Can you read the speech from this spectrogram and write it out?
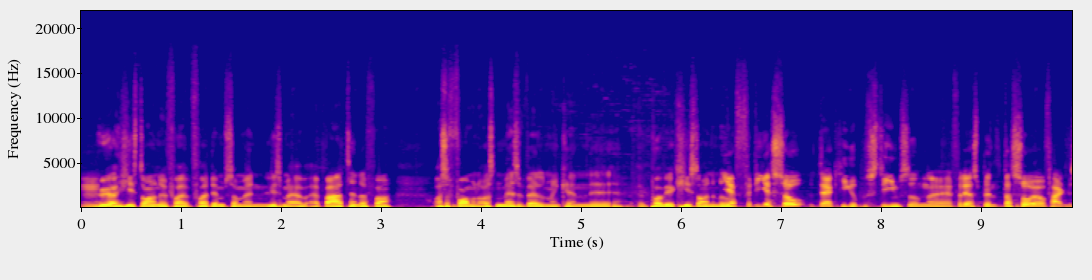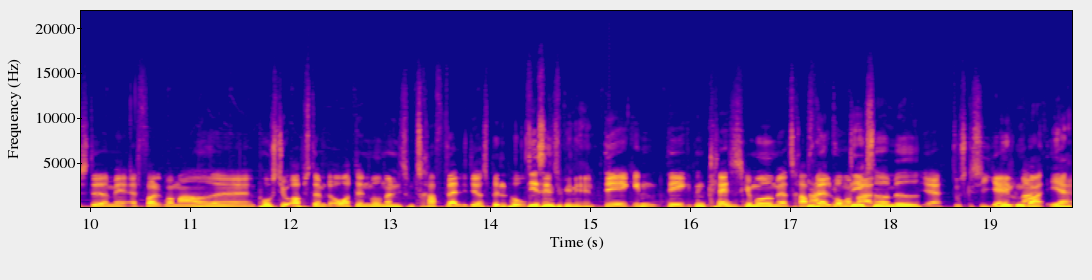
Mm. Høre historierne fra, fra dem, som man ligesom er, er bartender for. Og så får man også en masse valg, man kan øh, påvirke historierne med. Ja, fordi jeg så, da jeg kiggede på Steam-siden øh, for det her spil, der så jeg jo faktisk det der med, at folk var meget øh, positivt opstemte over den måde, man ligesom træffede valg i det her spil på. Det er sindssygt genialt. Det er ikke, en, det er ikke den klassiske måde med at træffe Nej, valg, hvor man det er bare... ikke sådan noget med, Ja, du skal sige ja eller nej. vej... Ja.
